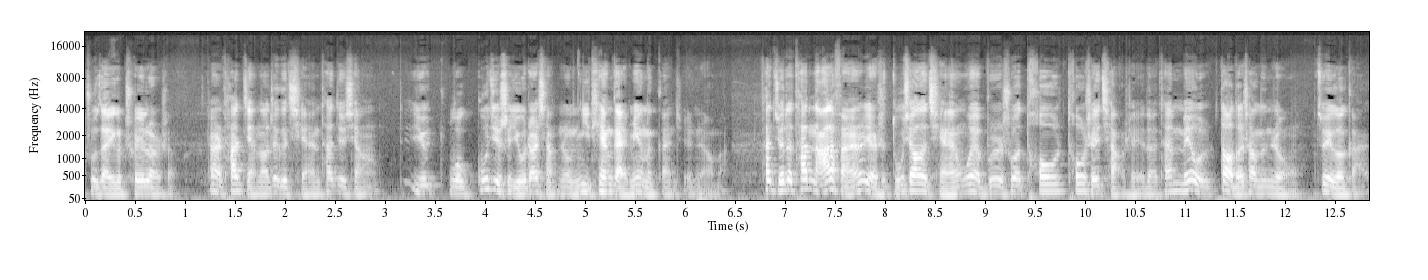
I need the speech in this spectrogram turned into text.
住在一个 trailer 上，但是他捡到这个钱，他就想有，我估计是有点想那种逆天改命的感觉，你知道吗？他觉得他拿的反正也是毒枭的钱，我也不是说偷偷谁抢谁的，他没有道德上的那种罪恶感。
